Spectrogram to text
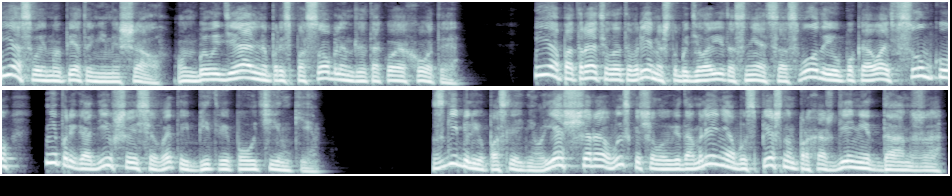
Я своему пету не мешал. Он был идеально приспособлен для такой охоты. Я потратил это время, чтобы деловито снять со свода и упаковать в сумку не пригодившиеся в этой битве паутинки. С гибелью последнего ящера выскочило уведомление об успешном прохождении данжа,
